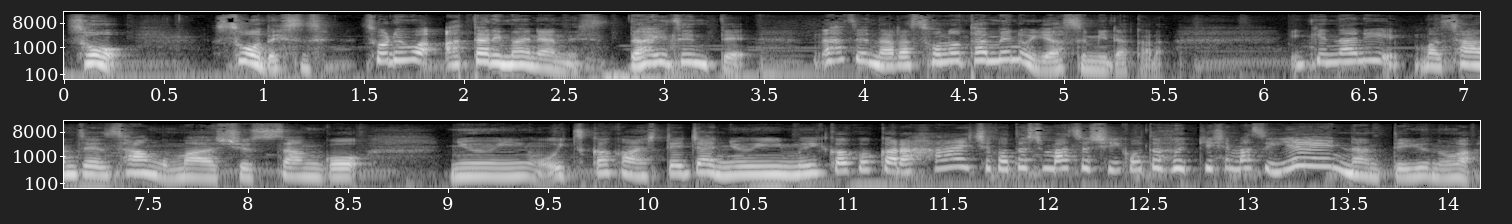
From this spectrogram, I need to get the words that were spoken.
そう。そうです。それは当たり前なんです。大前提。なぜならそのための休みだから。いきなり、まあ、産前産後、まあ、出産後、入院を5日間して、じゃあ入院6日後から、はい、仕事します、仕事復帰します、イエーイなんていうのは、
